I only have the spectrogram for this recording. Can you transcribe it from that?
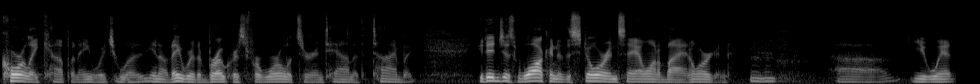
Corley Company, which was, you know, they were the brokers for Wurlitzer in town at the time, but you didn't just walk into the store and say, I want to buy an organ. Uh, you went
